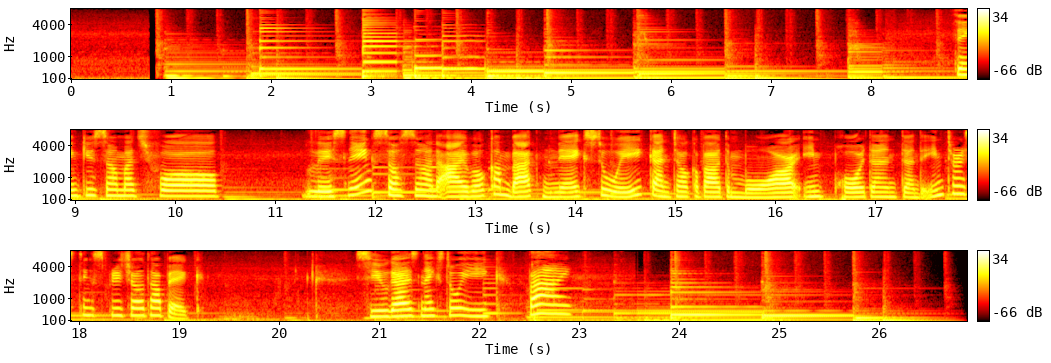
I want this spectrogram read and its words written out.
Thank you so much for listening. So soon i will come back next week and talk about more important and interesting spiritual topic See you guys next week. Bye.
